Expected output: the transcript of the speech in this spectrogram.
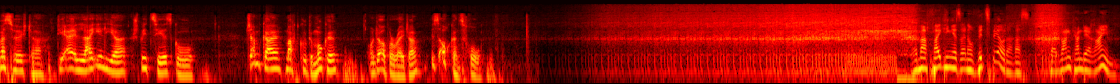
Ja, was höre ich da? Die Laelia spielt CSGO. Jumpgeil macht gute Mucke und der Operator ist auch ganz froh. Wer macht Viking jetzt einen auf Witzbär oder was? Seit wann kann der reimen?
